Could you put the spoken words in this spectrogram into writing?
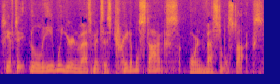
So you have to label your investments as tradable stocks or investable stocks.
